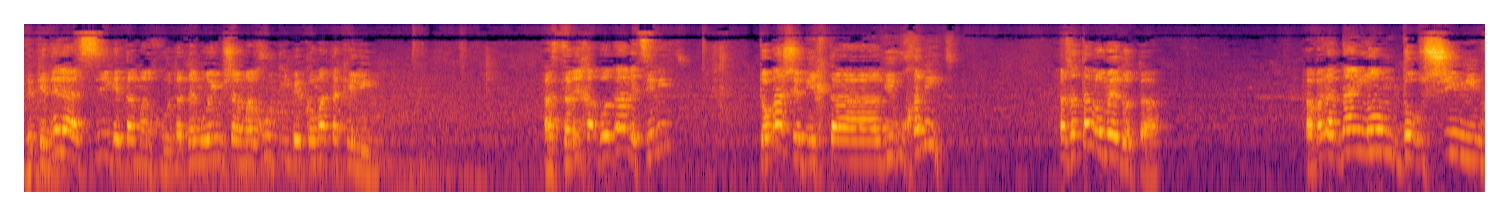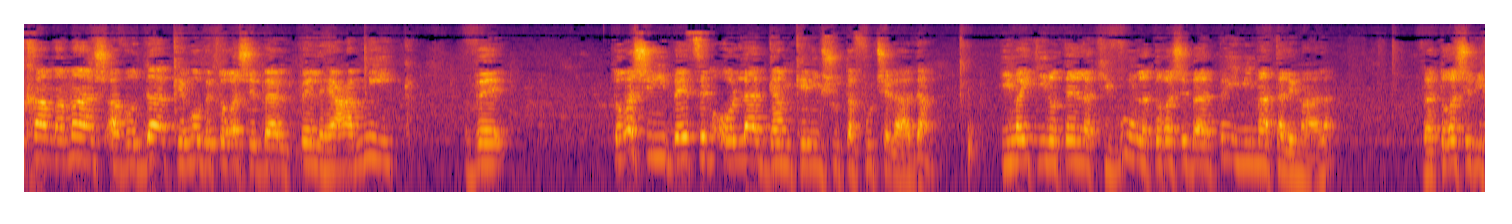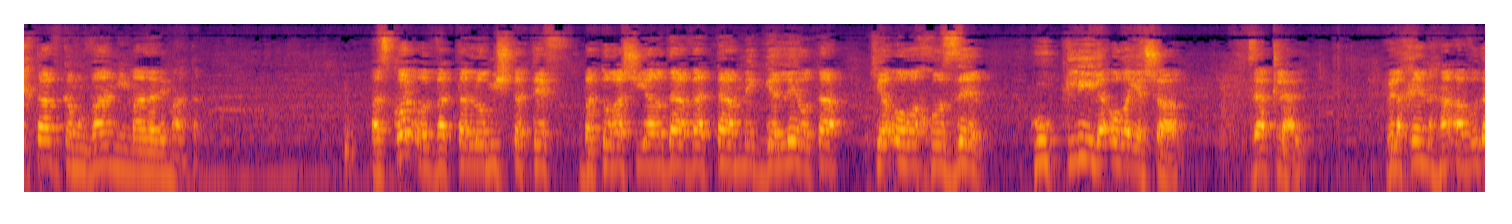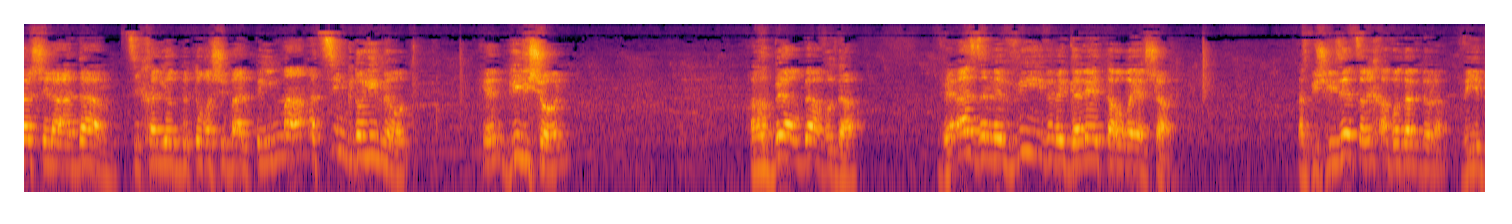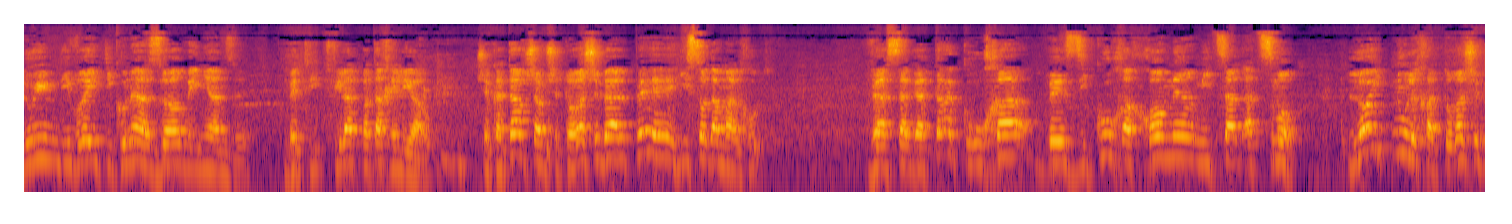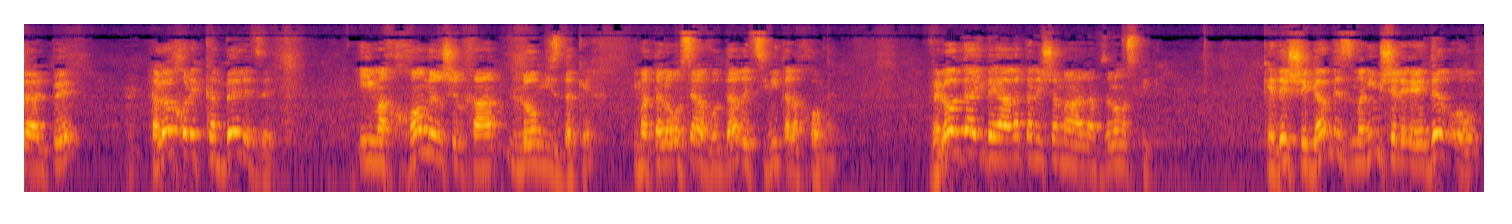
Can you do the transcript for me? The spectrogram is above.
וכדי להשיג את המלכות, אתם רואים שהמלכות היא בקומת הכלים, אז צריך עבודה רצינית. תורה שבכתב היא רוחנית. אז אתה לומד אותה, אבל עדיין לא דורשים ממך ממש עבודה כמו בתורה שבעל פה להעמיק, ותורה שהיא בעצם עולה גם כן עם שותפות של האדם. אם הייתי נותן לה כיוון, לתורה שבעל פה היא ממטה למעלה, והתורה שבכתב כמובן ממעלה למטה. אז כל עוד ואתה לא משתתף בתורה שירדה ואתה מגלה אותה כי האור החוזר הוא כלי לאור הישר, זה הכלל, ולכן העבודה של האדם צריכה להיות בתורה שבעל פה עם מאמצים גדולים מאוד, כן? בלי לישון, הרבה הרבה עבודה, ואז זה מביא ומגלה את האור הישר. אז בשביל זה צריך עבודה גדולה, וידועים דברי תיקוני הזוהר בעניין זה, בתפילת פתח אליהו, שכתב שם שתורה שבעל פה היא סוד המלכות, והשגתה כרוכה בזיכוך החומר מצד עצמו. לא ייתנו לך תורה שבעל פה, אתה לא יכול לקבל את זה אם החומר שלך לא מזדכך, אם אתה לא עושה עבודה רצינית על החומר. ולא די בהערת הנשמה עליו, זה לא מספיק. כדי שגם בזמנים של העדר אור,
